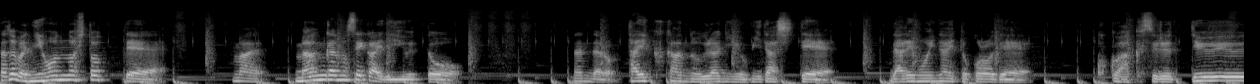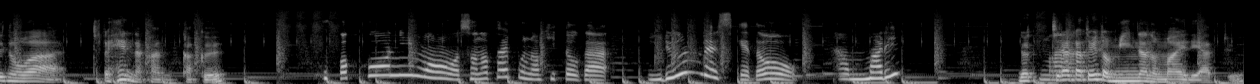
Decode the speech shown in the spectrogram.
例えば日本の人ってまあ漫画の世界で言うとなんだろう体育館の裏に呼び出して誰もいないところで告白するっていうのはちょっと変な感覚？ここにもそのタイプの人がいるんですけどあんまり？どちらかというとみんなの前でやる？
